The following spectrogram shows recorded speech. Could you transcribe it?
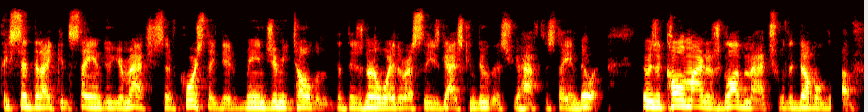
they said that I could stay and do your match. He said, Of course they did. Me and Jimmy told them that there's no way the rest of these guys can do this. You have to stay and do it. It was a coal miner's glove match with a double glove.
